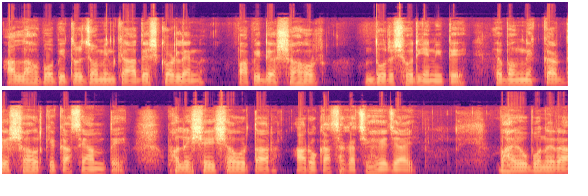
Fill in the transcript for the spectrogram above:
আল্লাহ পবিত্র জমিনকে আদেশ করলেন, পাপীদের শহর দূরে সরিয়ে নিতে এবং নিকারদের শহরকে কাছে আনতে। ফলে সেই শহর তার আরও কাছাকাছি হয়ে যায়। ভাই ও বোনেরা,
